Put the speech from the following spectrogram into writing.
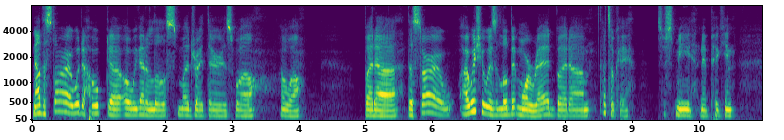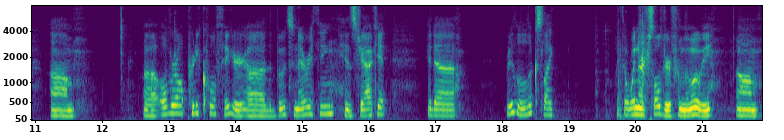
Now the star, I would have hoped. Uh, oh, we got a little smudge right there as well. Oh well. But uh, the star, I wish it was a little bit more red, but um, that's okay. It's just me nitpicking. Um, uh, overall, pretty cool figure. Uh, the boots and everything, his jacket, it uh, really looks like like the Winter Soldier from the movie. Um,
